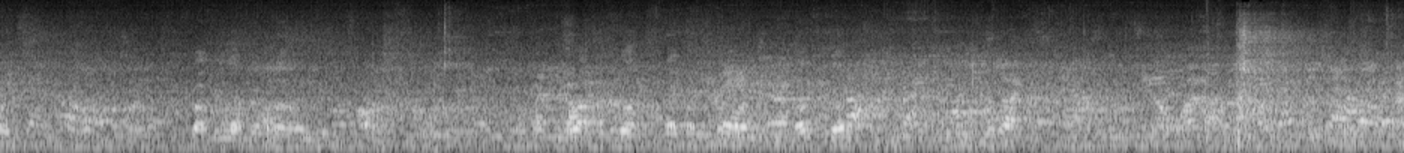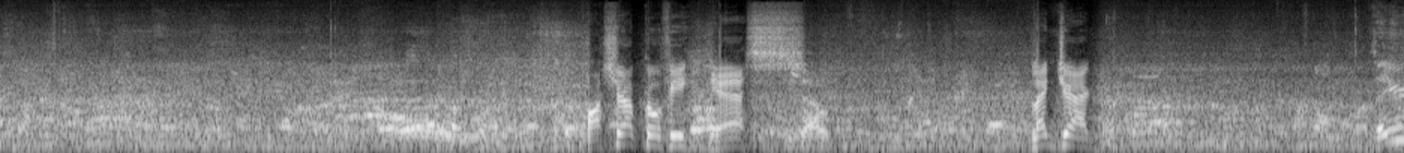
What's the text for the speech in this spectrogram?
Oh. Posture up, Kofi. Yes. Out. Leg drag. Is that, your,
